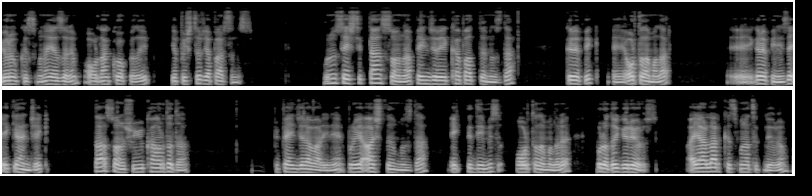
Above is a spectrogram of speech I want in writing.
yorum kısmına yazarım. Oradan kopyalayıp yapıştır yaparsınız. Bunu seçtikten sonra pencereyi kapattığınızda grafik e, ortalamalar e, grafiğinize eklenecek. Daha sonra şu yukarıda da bir pencere var yine. Burayı açtığımızda eklediğimiz ortalamaları burada görüyoruz. Ayarlar kısmına tıklıyorum.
